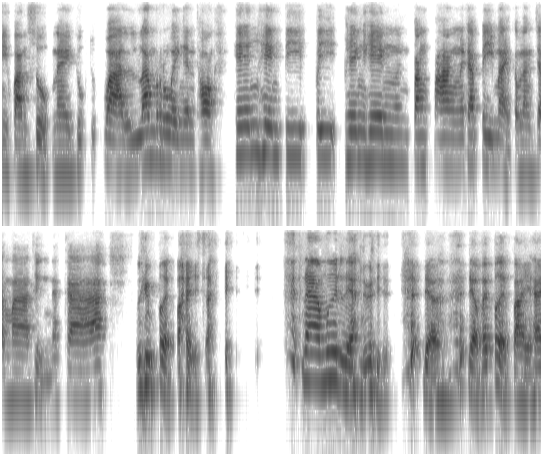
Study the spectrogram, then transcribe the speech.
มีความสุขในทุกๆวันร่ำรวยเงินทองเฮงเฮงปีปีเฮงเฮงปังปังนะครับ ปีใหม่กำลังจะมาถึงนะคะลืมเปิดไฟใช่ หน้ามืดเลยดูดิ เดี๋ยว เดี๋ยวไปเปิดไฟให้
